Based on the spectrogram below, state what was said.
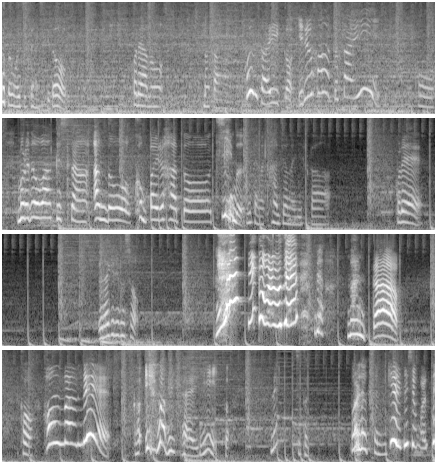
ことも映ったんですけどこれあのなんか今回こうイルハート対こうモルドワークスさんコンパイルハートチームみたいな感じじゃないですか。これ裏切りましょう。えいいと思いません？でなんかこう本番でこう今みたいにこうねちょっとモルドワークスさんに協力してもらって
